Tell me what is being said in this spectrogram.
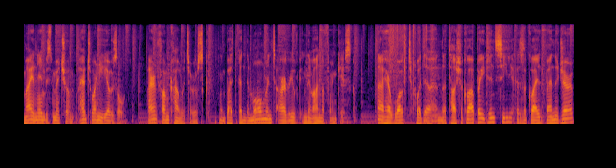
My name is Mitchell. I'm 20 years old. I'm from Kramatorsk, but at the moment I live in Ivano-Frankivsk. I have worked for the Natasha Club agency as a client manager.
